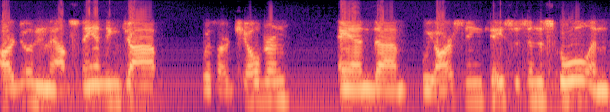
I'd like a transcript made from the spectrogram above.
are doing an outstanding job with our children, and um, we are seeing cases in the school, and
